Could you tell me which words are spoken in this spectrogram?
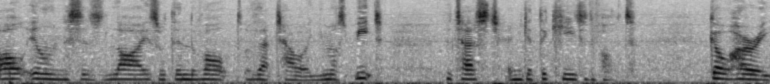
all illnesses lies within the vault of that tower. You must beat the test and get the key to the vault. Go, hurry.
